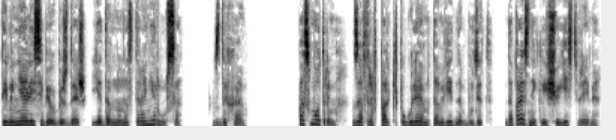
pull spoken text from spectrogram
ты меня или себя убеждаешь? Я давно на стороне Руса. Вздыхаю. Посмотрим. Завтра в парке погуляем, там видно будет. До праздника еще есть время.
